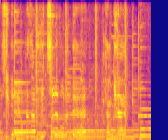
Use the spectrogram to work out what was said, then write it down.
조금씩 옆에 사람 위치를 보는데 경기장에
